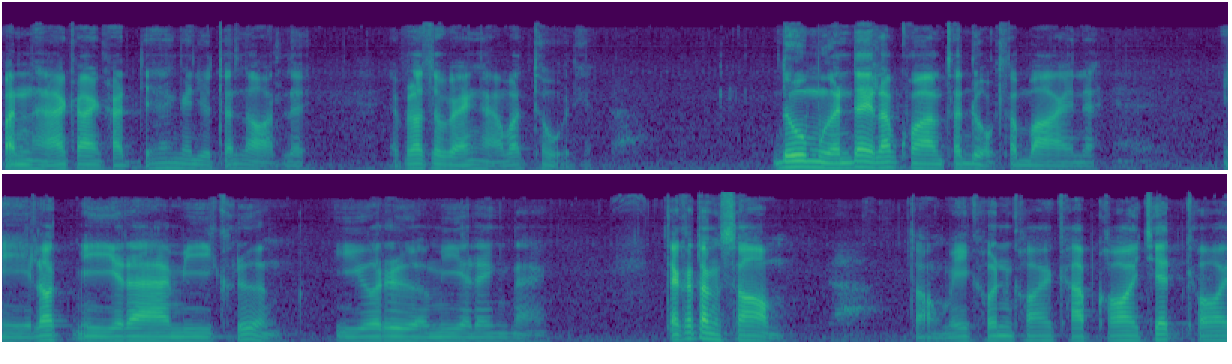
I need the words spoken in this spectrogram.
ปัญหาการขัดแย้งกันอยู่ตลอดเลย เพราะแสวงหาวัตถุเนี่ยดูเหมือนได้รับความสะดวกสบายนะมีรถมีรา มีเครื่อง มีเรือมีอะไรต่างแต่ก็ต้องซ่อมต้องมีคนคอยขับคอยเช็ดคอย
